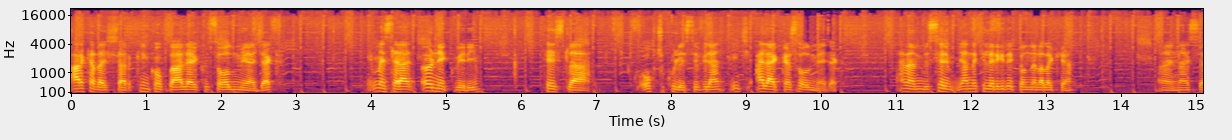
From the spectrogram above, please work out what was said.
Arkadaşlar King Kong'la alakası olmayacak. Mesela örnek vereyim. Tesla, Okçu Kulesi filan hiç alakası olmayacak. Hemen bir Selim yandakileri gidelim de onları alak ya. Aynen nice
